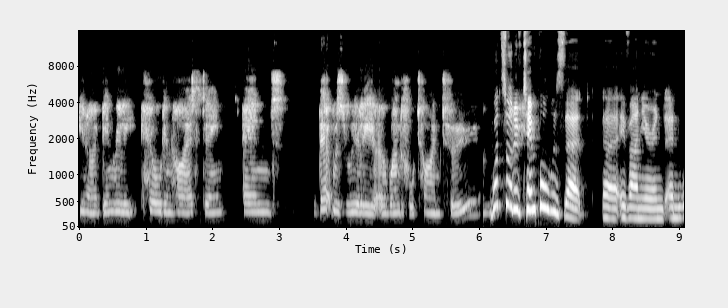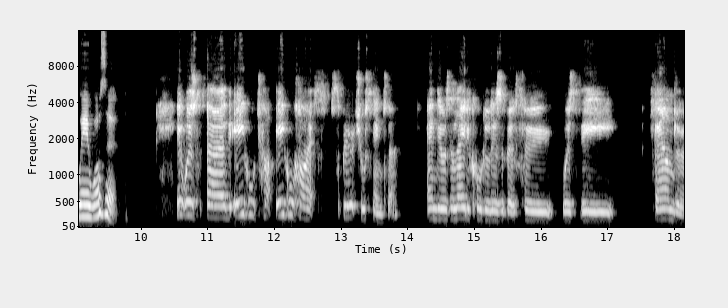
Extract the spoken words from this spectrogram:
you know, been really held in high esteem. And that was really a wonderful time too. What sort of temple was that, uh, Ivania, and, and where was it? It was uh, the Eagle, Eagle Heights Spiritual Centre and there was a lady called Elizabeth who was the founder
